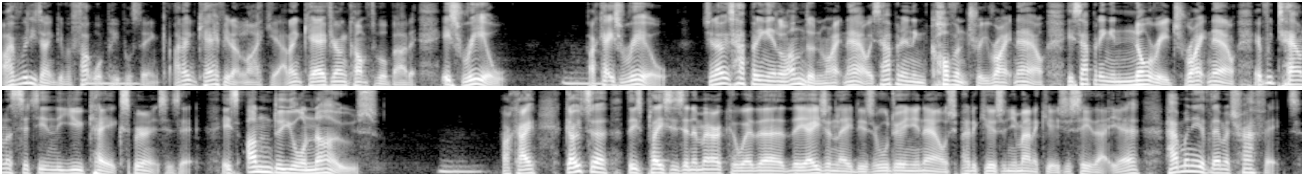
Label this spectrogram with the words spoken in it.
I really don't give a fuck what people mm. think. I don't care if you don't like it. I don't care if you're uncomfortable about it. It's real. Mm. Okay, it's real. Do you know it's happening in London right now? It's happening in Coventry right now. It's happening in Norwich right now. Every town and city in the UK experiences it. It's under your nose. Mm. Okay, go to these places in America where the the Asian ladies are all doing your nails, your pedicures, and your manicures. You see that, yeah? How many of them are trafficked?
